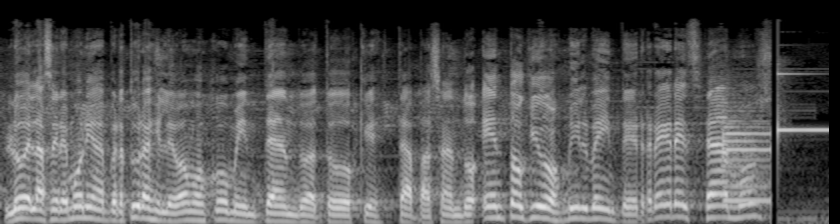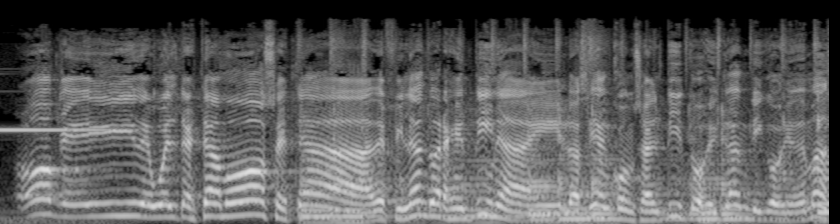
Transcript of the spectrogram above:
lo de la ceremonia de aperturas y le vamos comentando a todos qué está pasando en Tokio 2020. Regresamos. Ok, de vuelta estamos. Está desfilando Argentina y lo hacían con saltitos y cánticos y demás.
